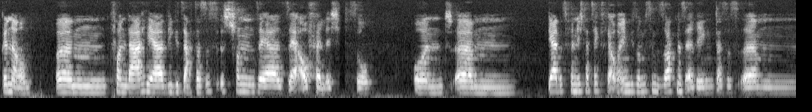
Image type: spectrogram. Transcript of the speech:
genau. Ähm, von daher, wie gesagt, das ist, ist schon sehr, sehr auffällig. So. Und ähm, ja, das finde ich tatsächlich auch irgendwie so ein bisschen besorgniserregend, dass es ähm,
